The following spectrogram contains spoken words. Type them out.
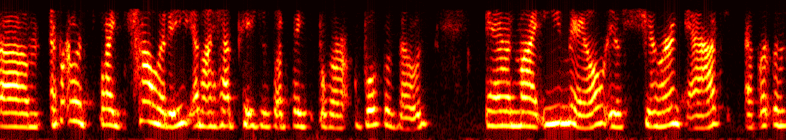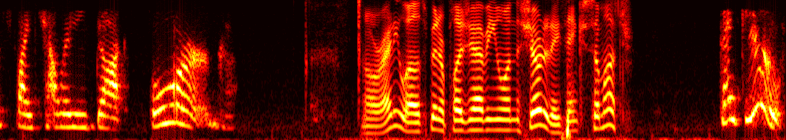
um, Effortless Vitality, and I have pages on Facebook on both of those. And my email is Sharon at effortlessvitality.org. All righty. Well, it's been a pleasure having you on the show today. Thank you so much. Thank you.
